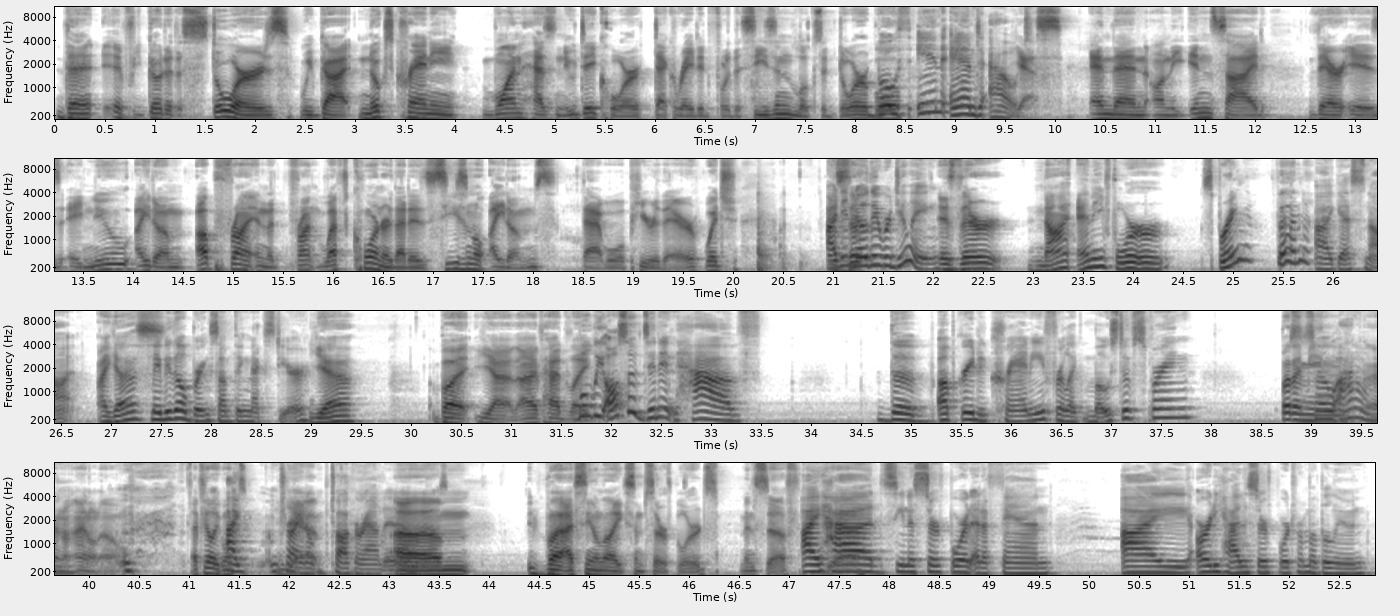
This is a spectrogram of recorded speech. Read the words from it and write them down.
then if you go to the stores, we've got Nook's Cranny. One has new decor decorated for the season, looks adorable. Both in and out. Yes. And then on the inside, there is a new item up front in the front left corner that is seasonal items that will appear there, which I didn't there- know they were doing. Is there not any for spring then? I guess not. I guess. Maybe they'll bring something next year. Yeah. But yeah, I've had like Well, we also didn't have the upgraded cranny for like most of spring. But I mean, So, I don't I know. don't, I don't know. I feel like I, once, I'm trying yeah. to talk around it. Um, but I've seen like some surfboards and stuff. I Yeah. had seen a surfboard and a fan. I already had a surfboard from a balloon.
